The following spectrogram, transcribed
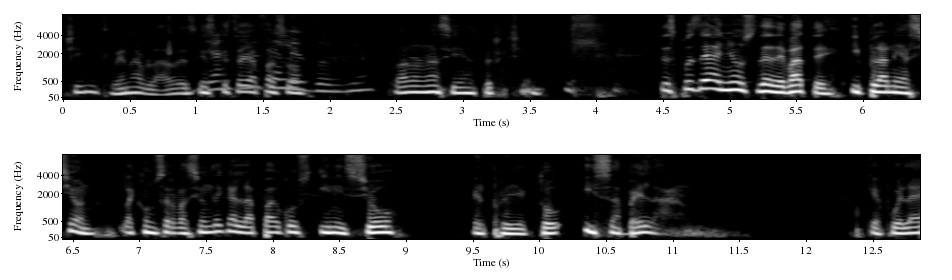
Chin, te hubieran hablado. Es, que esto ya pasó. Se les durmió. Todavía no nacías, pero chin. Después de años de debate y planeación, la conservación de Galápagos inició el proyecto Isabela, que fue la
